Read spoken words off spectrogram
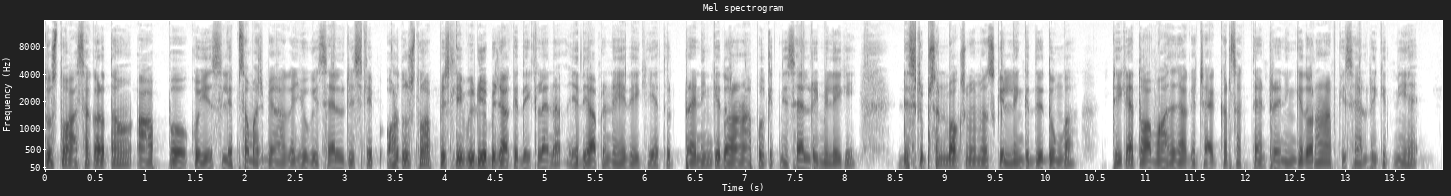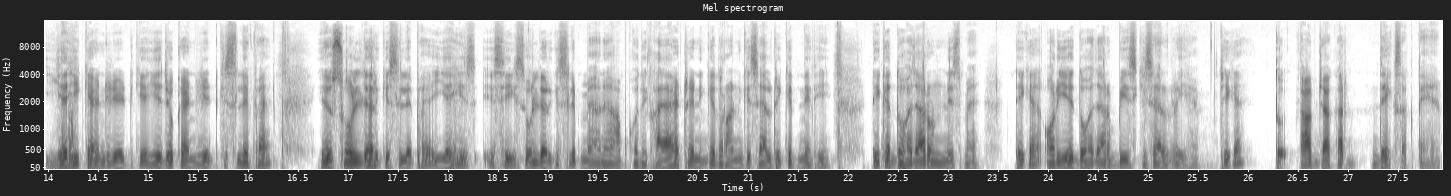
दोस्तों, आशा करता हूँ आपको ये स्लिप समझ में आ गई होगी सैलरी स्लिप और दोस्तों, आप पिछली वीडियो पे जाके देख लेना। यदि आपने नहीं देखी है तो ट्रेनिंग के दौरान आपको कितनी सैलरी मिलेगी? डिस्क्रिप्शन बॉक्स में मैं उसकी लिंक दे दूँगा, ठीक है? तो आप वहाँ से जाके चेक कर सकते हैं ट्रेनिंग के दौरान आपकी सैलरी कितनी है। यही कैंडिडेट की है, ये जो कैंडिडेट की स्लिप है, ये जो सोल्जर की स्लिप है, यही इसी सोल्जर की स्लिप मैंने आपको दिखाया है ट्रेनिंग के दौरान की सैलरी कितनी थी, ठीक है? दो हज़ार उन्नीस में, ठीक है? और ये दो हज़ार बीस की सैलरी है, ठीक है? तो आप जाकर देख सकते हैं।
